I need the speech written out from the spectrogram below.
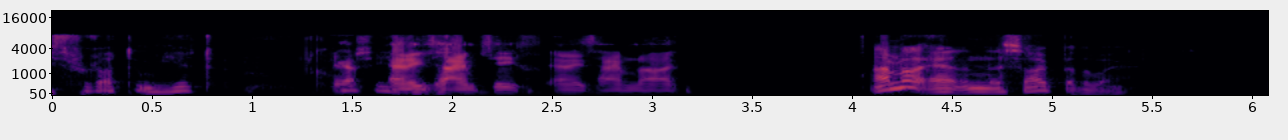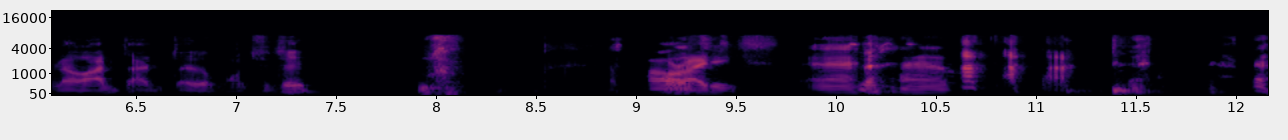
He's forgot to mute. Yeah, anytime, Chief. Anytime now. I'm not editing this out, by the way. No, I, I, I don't want you to. All right. Uh,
